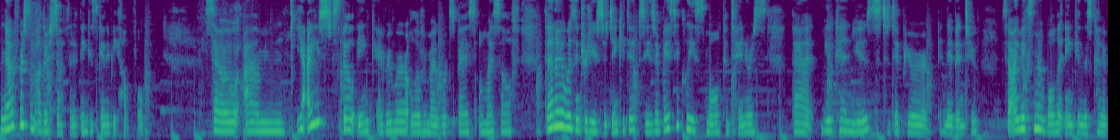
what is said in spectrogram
Now for some other stuff that I think is going to be helpful. So, um, yeah, I used to spill ink everywhere all over my workspace on myself. Then I was introduced to Dinky Dips. These are basically small containers that you can use to dip your nib into. So I mix my walnut ink in this kind of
